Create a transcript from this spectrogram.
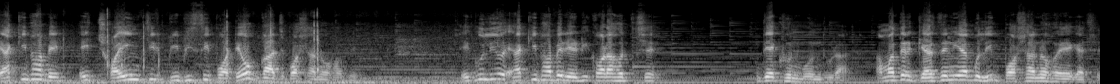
একইভাবে এই ছয় ইঞ্চির পিভিসি পটেও গাছ বসানো হবে। এগুলিও একইভাবে রেডি করা হচ্ছে। দেখুন বন্ধুরা, আমাদের গ্যাজেনিয়াগুলি বসানো হয়ে গেছে।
